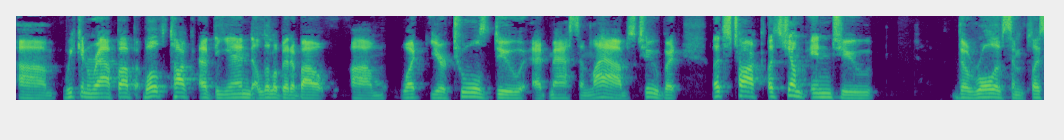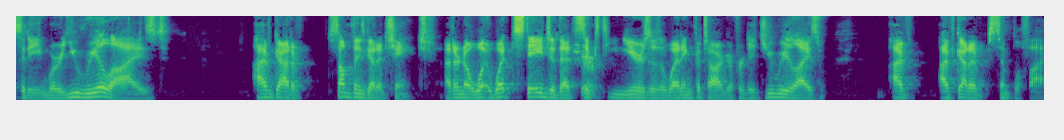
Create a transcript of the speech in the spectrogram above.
um, we can wrap up. We'll talk at the end a little bit about um, what your tools do at Mastin Labs too. But let's talk. Let's jump into the role of simplicity, where you realized I've got to something's got to change. I don't know what what stage of that sure. 16 years as a wedding photographer did you realize I've I've got to simplify.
